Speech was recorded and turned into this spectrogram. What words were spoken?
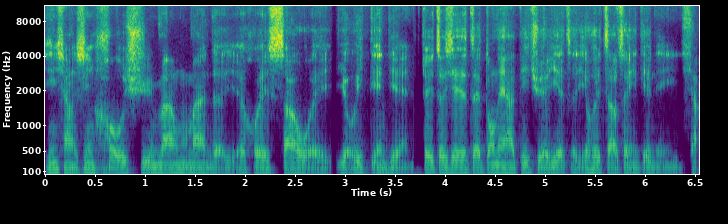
影响性后续慢慢的也会稍微有一点点，对这些在东南亚地区的业者也会造成一点点影响。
